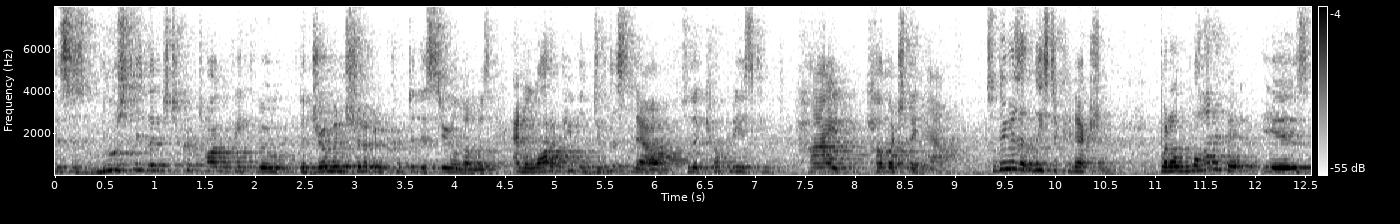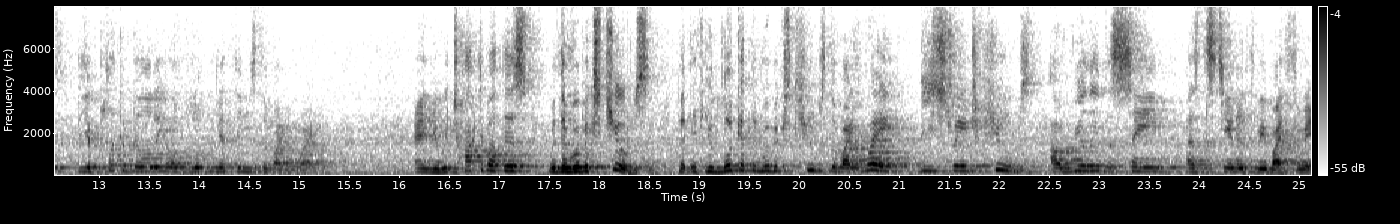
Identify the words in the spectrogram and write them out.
This is loosely linked to cryptography through the Germans should have encrypted the serial numbers, and a lot of people do this now so that companies can hide how much they have. So there is at least a connection. But a lot of it is the applicability of looking at things the right way. And we talked about this with the Rubik's Cubes, that if you look at the Rubik's Cubes the right way, these strange cubes are really the same as the standard 3 by 3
